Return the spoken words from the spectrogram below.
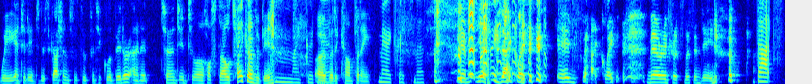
we entered into discussions with the particular bidder, and it turned into a hostile takeover bid Oh my goodness. over the company. Merry Christmas. Yeah, yes, exactly, exactly. Merry Christmas indeed. That's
